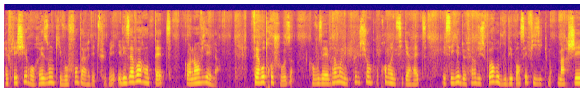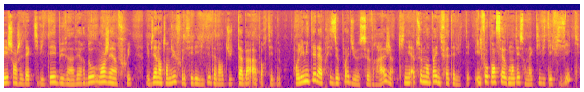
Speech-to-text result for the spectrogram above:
Réfléchir aux raisons qui vous font arrêter de fumer et les avoir en tête quand l'envie est là. Faire autre chose, quand vous avez vraiment une pulsion pour prendre une cigarette, essayez de faire du sport ou de vous dépenser physiquement. Marcher, changer d'activité, buvez un verre d'eau, mangez un fruit. Et bien entendu, il faut essayer d'éviter d'avoir du tabac à portée de main. Pour limiter la prise de poids au sevrage, qui n'est absolument pas une fatalité, il faut penser à augmenter son activité physique,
